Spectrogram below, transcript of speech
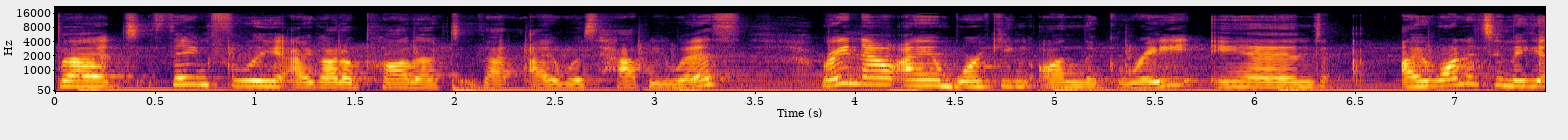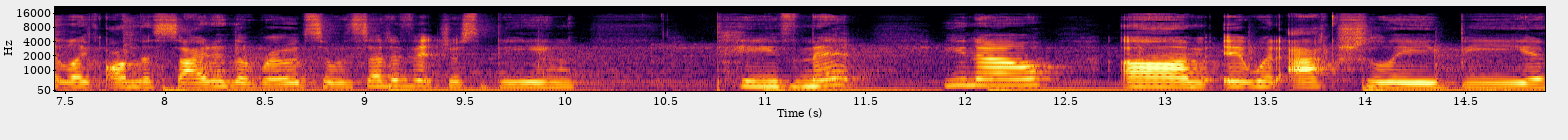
but thankfully I got a product that I was happy with. Right now I am working on the grate and I wanted to make it like on the side of the road, so instead of it just being pavement, you know, um, it would actually be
